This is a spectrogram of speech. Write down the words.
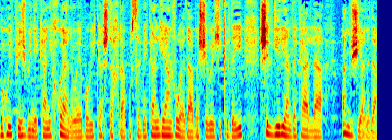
بەهۆی پێشبینیەکانی خۆیانەوەیە بەوەی کە شتە خراپ و سەلبێکان لیان ڕووەدا بە شێوەیەکی کردەیی شلگیریان دەکات لە ئەم ژیانەدا.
